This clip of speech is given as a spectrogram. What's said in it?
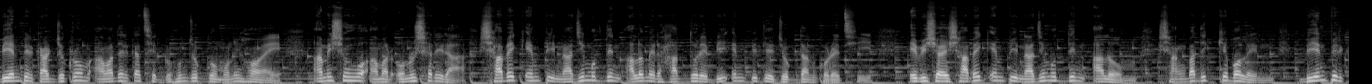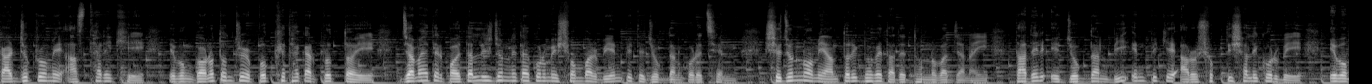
বিএনপির কার্যক্রম আমাদের কাছে গ্রহণযোগ্য মনে হয়। আমি সহ আমার অনুসারীরা সাবেক এমপি নাজিমুদ্দিন আলমের হাত ধরে বিএনপিতে যোগদান করেছি। এ বিষয়ে সাবেক এমপি নাজিমুদ্দিন আলম সাংবাদিককে বলেন, বিএনপির কার্যক্রমে আস্থা রেখে এবং গণতন্ত্রের পক্ষে থাকার প্রত্যয়ে জামায়াতের পঁয়তাল্লিশ জন নেতাকর্মী সোমবার বিএনপিতে যোগদান করেছেন। সেজন্য আমি আন্তরিকভাবে তাদের ধন্যবাদ জানাই। তাদের এই যোগদান বিএনপিকে আরও শক্তিশালী করবে এবং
